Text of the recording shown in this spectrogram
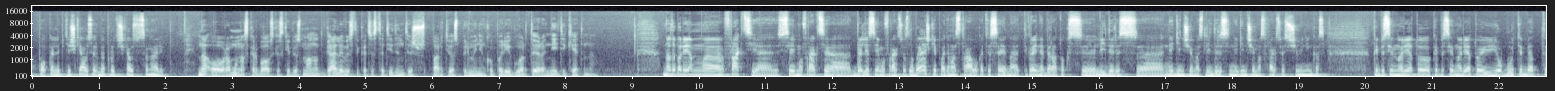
apokaliptiškiausių ir beprotiškiausių scenarijų. Na, o Ramūnas Karbauskis, kaip Jūs manot, gali vis tik atsistatydinti iš partijos pirmininko pareigų, ar tai yra neįtikėtina? Na dabar jam e, frakcija, Seimo frakcija, dalis Seimo frakcijos labai aiškiai pademonstravo, kad jisai na, tikrai nebėra toks lyderis, e, neginčiamas lyderis neginčiamas frakcijos šeimininkas kaip jisai norėtų, kaip jisai norėtų jo būti, bet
